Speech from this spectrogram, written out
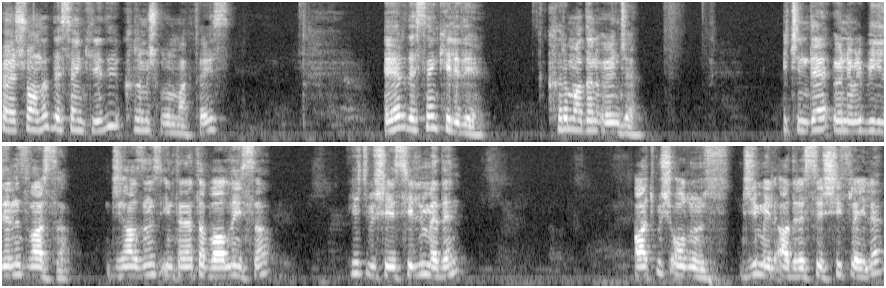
Evet şu anda desen kilidi kırmış bulunmaktayız. Eğer desen kilidi kırmadan önce içinde önemli bilgileriniz varsa, cihazınız internete bağlıysa hiçbir şey silinmeden açmış olduğunuz Gmail adresi şifreyle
